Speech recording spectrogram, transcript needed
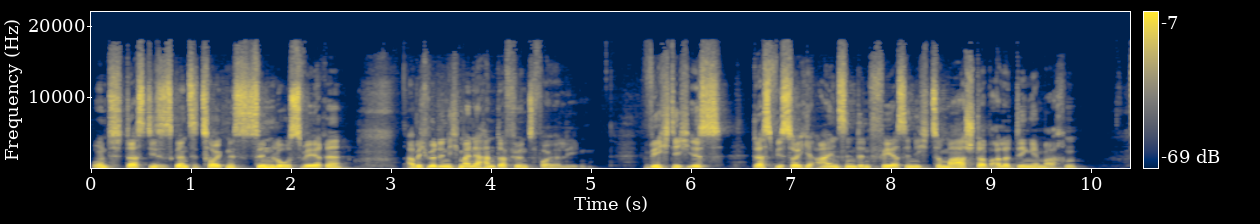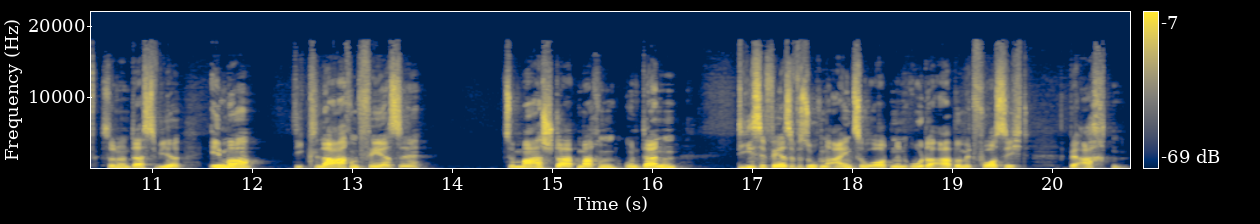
und dass dieses ganze Zeugnis sinnlos wäre. Aber ich würde nicht meine Hand dafür ins Feuer legen. Wichtig ist, dass wir solche einzelnen Verse nicht zum Maßstab aller Dinge machen, sondern dass wir immer die klaren Verse zum Maßstab machen und dann diese Verse versuchen einzuordnen oder aber mit Vorsicht beachten.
